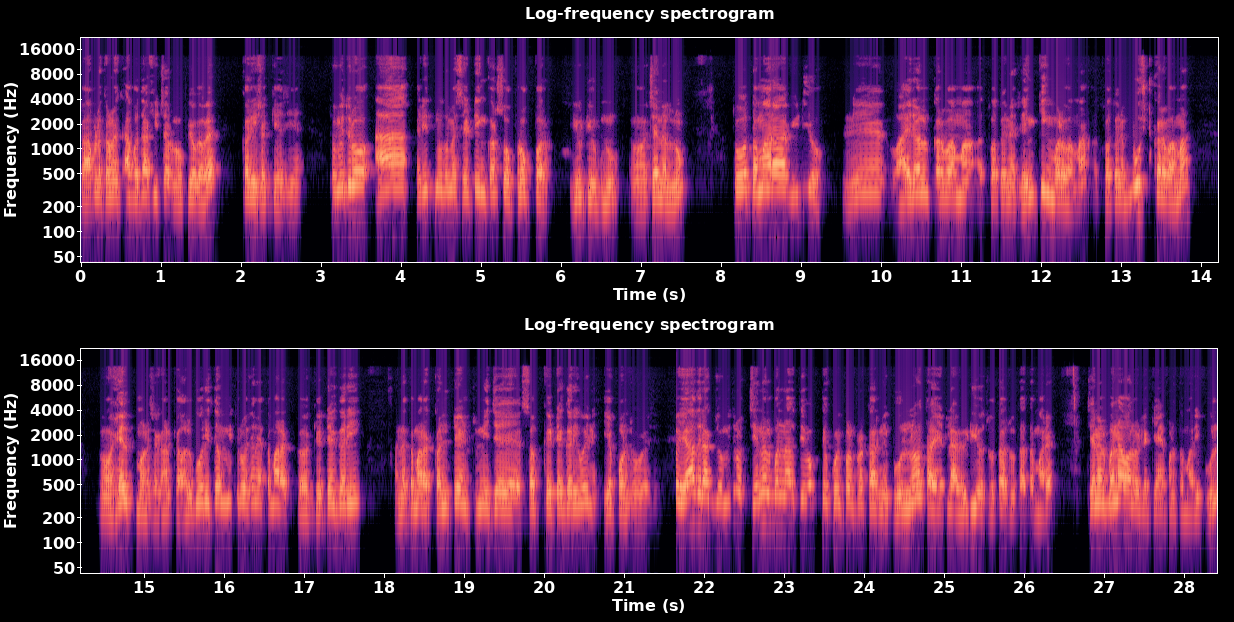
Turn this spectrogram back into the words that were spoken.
તો આપણે ત્રણે આ બધા ફીચરનો ઉપયોગ હવે કરી શકીએ છીએ. તો મિત્રો, આ રીતનું તમે સેટિંગ કરશો પ્રોપર યુટ્યુબનું ચેનલનું તો તમારા વીડિયો ને વાયરલ કરવામાં અથવા તો એને રેન્કિંગ મળવામાં અથવા તો એને બૂસ્ટ કરવામાં હેલ્પ મળશે કારણ કે અલ્ગોરિધમ મિત્રો છે ને તમારા કેટેગરી અને તમારા કન્ટેન્ટની જે સબ કેટેગરી હોય ને એ પણ જોવે છે. તો યાદ રાખજો મિત્રો ચેનલ બનાવતી વખતે કોઈ પણ પ્રકારની ભૂલ ન થાય એટલે આ વીડિયો જોતા જોતા તમારે ચેનલ બનાવવાનું એટલે ક્યાંય પણ તમારી ભૂલ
